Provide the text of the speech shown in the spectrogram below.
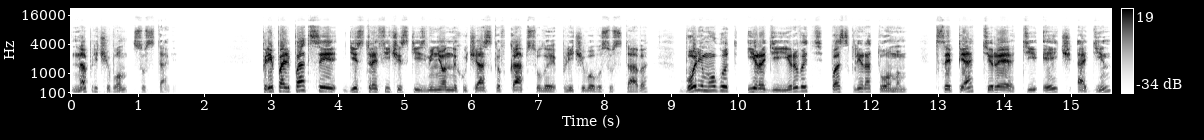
на плечевом суставе. При пальпации дистрофически измененных участков капсулы плечевого сустава боли могут иррадиировать по склеротомам, C5-TH1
